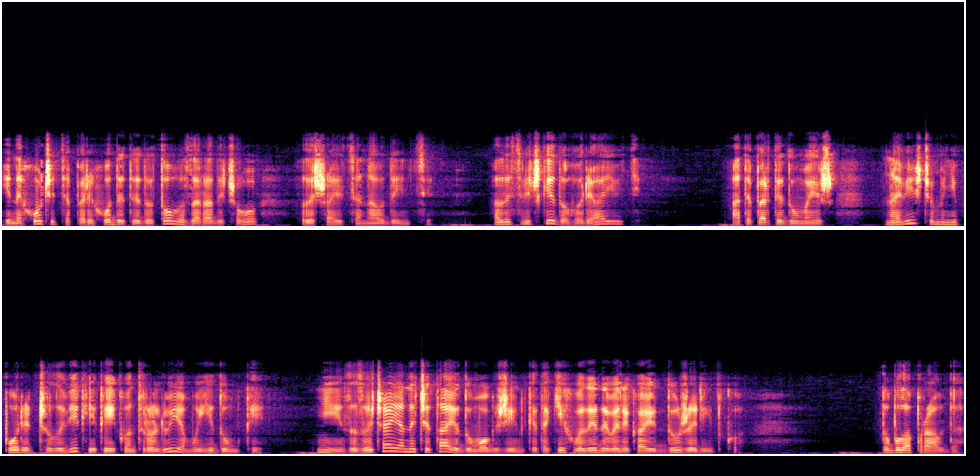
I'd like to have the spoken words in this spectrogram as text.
і не хочеться переходити до того, заради чого лишаються наодинці. Але свічки догоряють. А тепер ти думаєш, навіщо мені поряд чоловік, який контролює мої думки? Ні, зазвичай я не читаю думок жінки, такі хвилини виникають дуже рідко. То була правда.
